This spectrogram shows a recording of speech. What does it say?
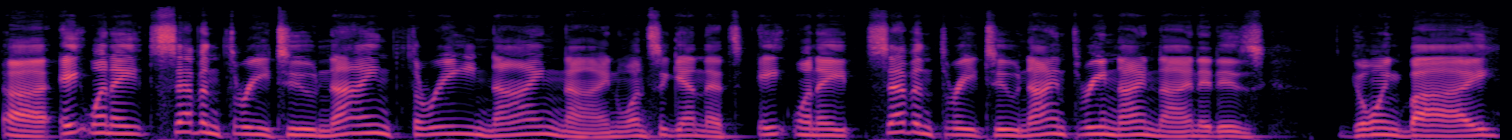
uh, 818 732 9399. Once again, that's 818 732 9399. It is going by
